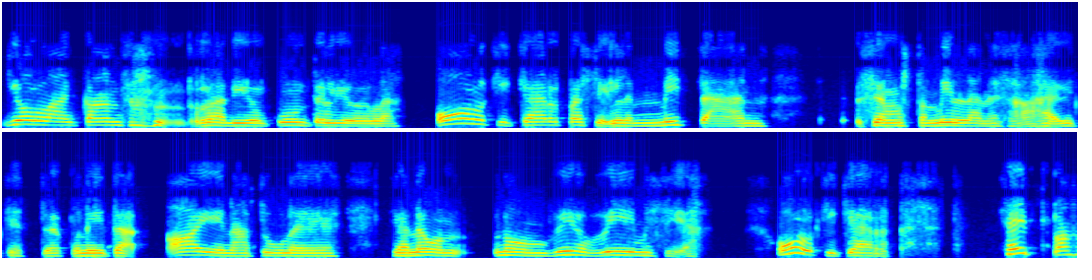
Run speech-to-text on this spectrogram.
jollain kansanradion kuuntelijoilla Olki Kärpäsille mitään semmoista, millä ne saa hävitettyä, kun niitä aina tulee. Ja ne on, ne on viho viimeisiä. Olki Kärpäset. Heippa!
